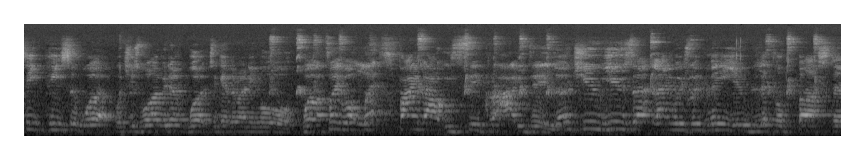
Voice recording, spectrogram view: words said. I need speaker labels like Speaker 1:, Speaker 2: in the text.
Speaker 1: Nasty piece of work, which is why we don't work together anymore.
Speaker 2: Well, I'll tell you what, let's find out his secret ID.
Speaker 1: Don't you use that language with me, you little bastard.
